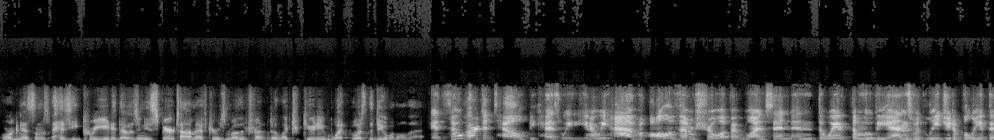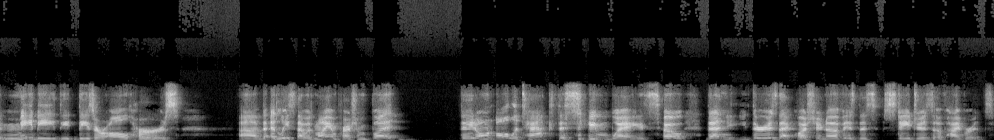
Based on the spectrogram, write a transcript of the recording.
organisms? Has he created those in his spare time after his mother tried to electrocute him? What what's the deal with all that? It's so hard to tell because we, you know, we have all of them show up at once, and and the way that the movie ends would lead you to believe that maybe th- these are all hers. Uh, at least that was my impression, but they don't all attack the same way. So then there is that question of is this stages of hybrids?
